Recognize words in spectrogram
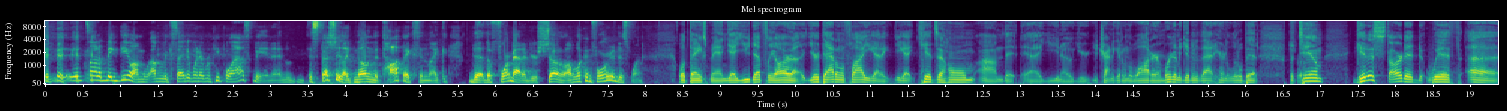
it- it's not a big deal. I'm I'm excited whenever people ask me, and, and especially like knowing the topics and like the the format of your show. I'm looking forward to this one. Well, thanks, man. Yeah, you definitely are. Uh, you're dad on the fly. You got a, you got kids at home um, that uh, you know you're, you're trying to get on the water, and we're going to get into that here in a little bit. But Tim, get us started with. Uh,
